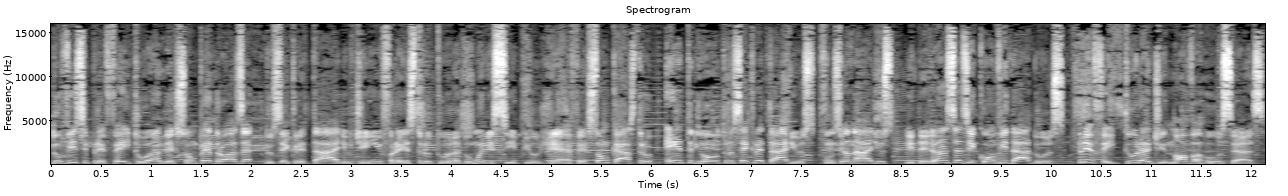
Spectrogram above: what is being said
do vice-prefeito Anderson Pedrosa, do secretário de infraestrutura do município, Jefferson Castro, entre outros secretários, funcionários, lideranças e convidados. Prefeitura de Nova Russas.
